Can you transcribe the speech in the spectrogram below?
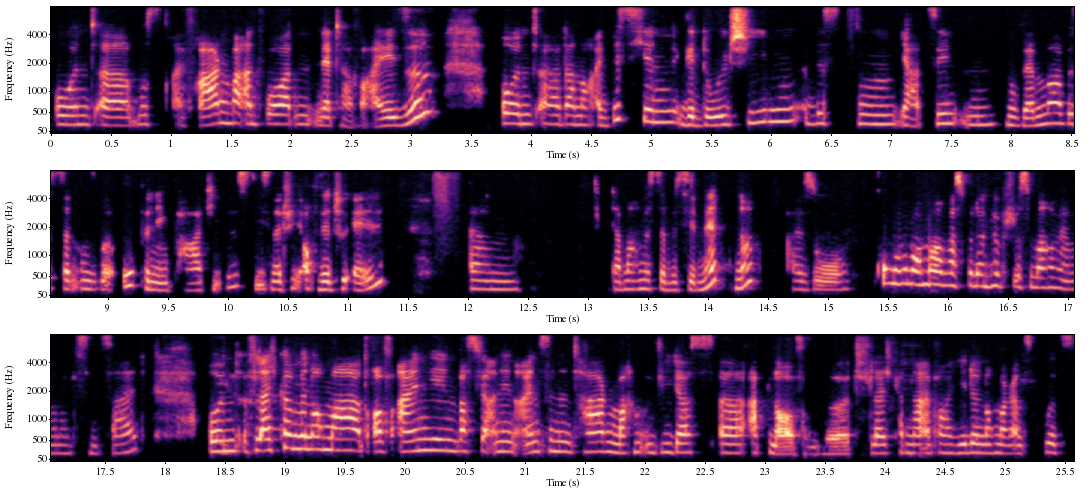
und äh, muss drei Fragen beantworten, netterweise. Und äh, dann noch ein bisschen Geduld schieben bis zum ja, 10. November, bis dann unsere Opening Party ist. Die ist natürlich auch virtuell. Ähm, da machen wir es ein bisschen mit, ne? Also gucken wir noch mal, was wir dann Hübsches machen. Wir haben noch ein bisschen Zeit. Und vielleicht können wir noch mal darauf eingehen, was wir an den einzelnen Tagen machen und wie das äh, ablaufen wird. Vielleicht kann da einfach jede noch mal ganz kurz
